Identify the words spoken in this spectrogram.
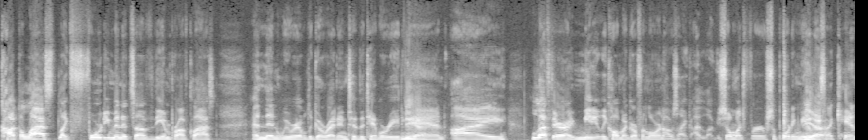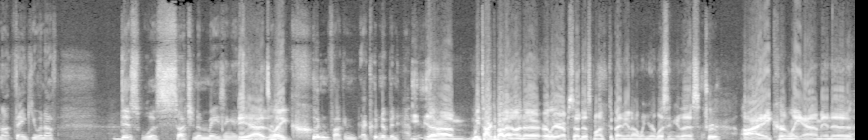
caught the last like 40 minutes of the improv class, and then we were able to go right into the table read, Yeah. and I left there. I immediately called my girlfriend Lauren. I was like, I love you so much for supporting me on Yeah. this. I cannot thank you enough. This was such an amazing experience. and like- I couldn't fucking, I couldn't have been happier. um, we talked about it on an earlier episode this month, depending on when you're listening to this. True. I currently am in the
